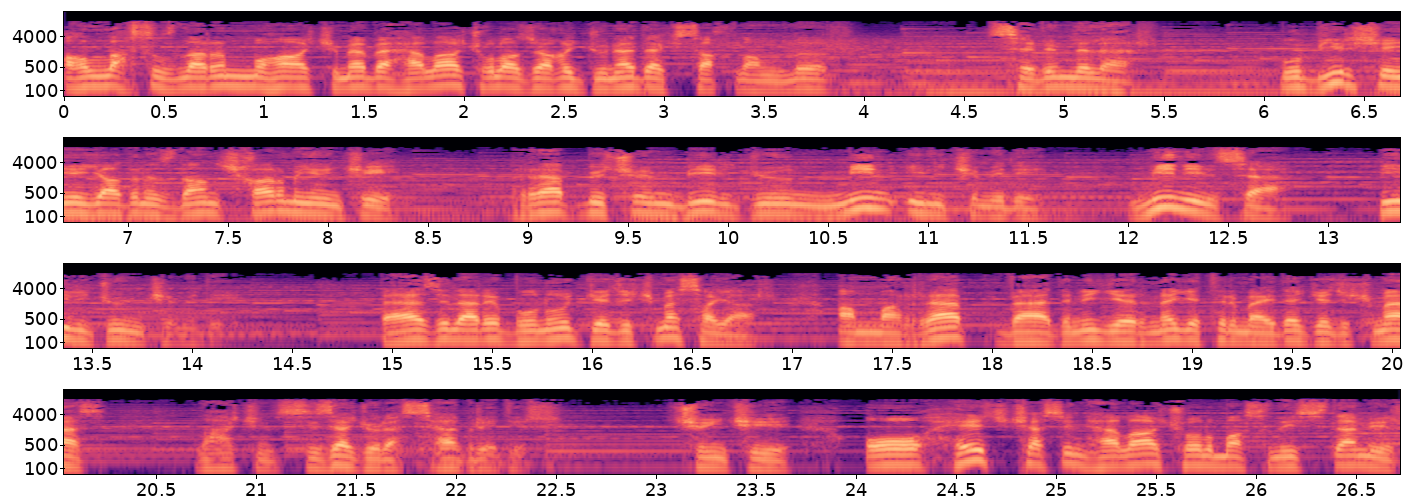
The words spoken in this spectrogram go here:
Allahsızların mühakimə və həlak olacağı günədək saxlanılır. Sevimlilər, bu bir şeyi yadınızdan çıxarmayın ki, Rəbb üçün bir gün min il kimidir, min ilsə bir gün kimidir. Bəziləri bunu gecikmə sayar, amma Rəbb vədini yerinə yetirməkdə gecikməz, lakin sizə görə səbr edir. Çünki O, heç kəsin həlak olmasını istəmir,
